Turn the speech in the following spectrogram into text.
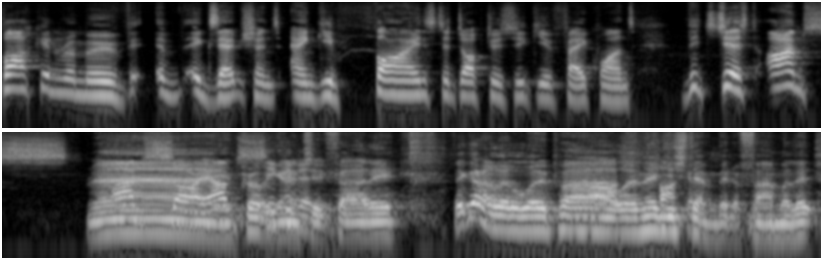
fucking remove exemptions and give fines to doctors who give fake ones. It's just, I'm, I'm sorry, I'm probably going too far there. They got a little loophole, Oh, and they're just having a bit of fun with it.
